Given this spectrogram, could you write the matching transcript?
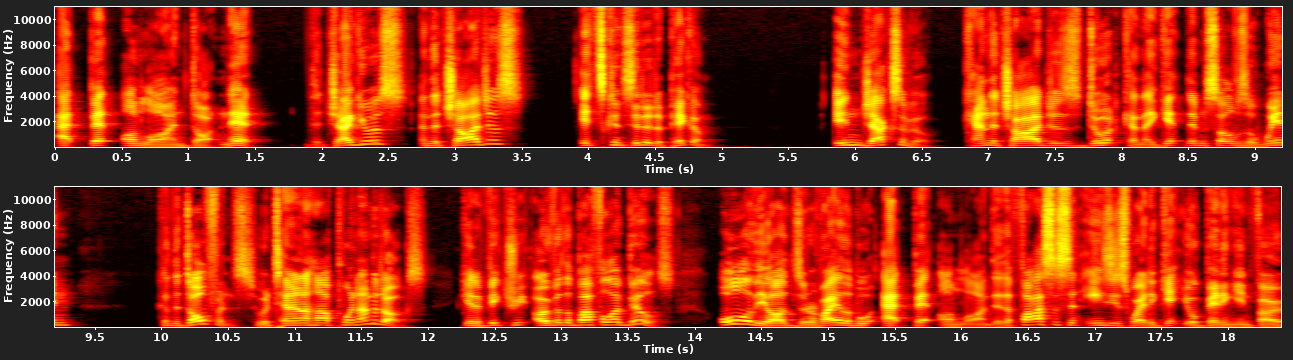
at betonline.net. The Jaguars and the Chargers, it's considered a pick 'em in Jacksonville. Can the Chargers do it? Can they get themselves a win? Can the Dolphins, who are 10.5 point underdogs, get a victory over the Buffalo Bills? All of the odds are available at BetOnline. They're the fastest and easiest way to get your betting info.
